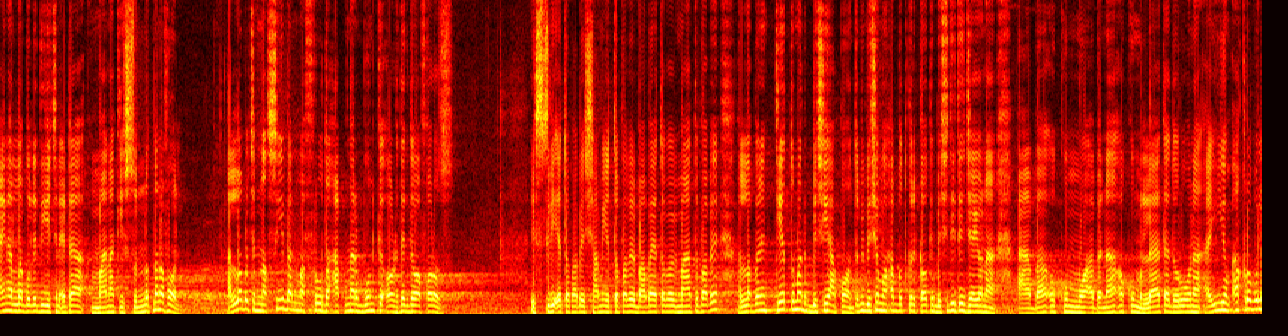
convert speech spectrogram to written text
আইন আল্লাহ বলে দিয়েছেন এটা মানা কি সুন্নত না ফল আল্লাহ বলছেন নাসিব আর মাফরুদ, আপনার বোনকে অর্ধেক দেওয়া ফরজ। স্ত্রী এত পাবে, স্বামী এত পাবে, বাবা এত পাবে, মা এত পাবে। আল্লাহ বলেন, কে তোমার বেশি আপন? তুমি বেশি মহাব্বত করে কাউকে বেশি দিতে যাইও না। আবা ওকুম আবনা ওকুম লাতা দরুনা আইয়ুম আকরবুল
